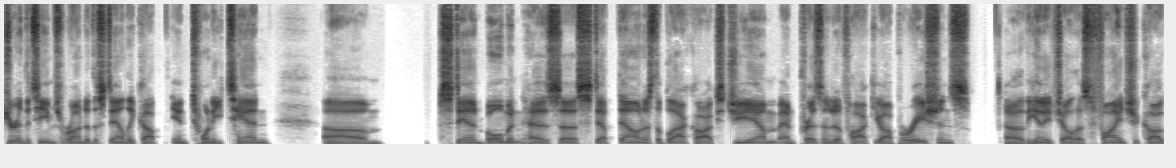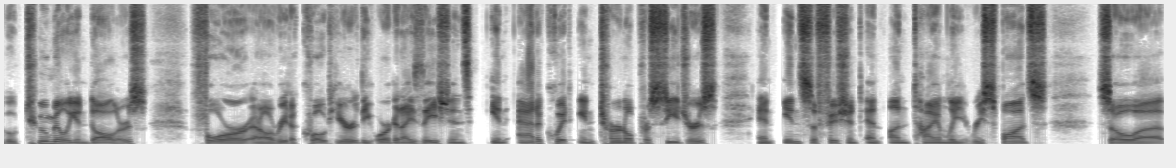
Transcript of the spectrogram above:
during the team's run to the Stanley Cup in 2010. Um, Stan Bowman has uh, stepped down as the Blackhawks GM and president of hockey operations. Uh, the NHL has fined Chicago $2 million for, and I'll read a quote here the organization's inadequate internal procedures and insufficient and untimely response. So uh,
